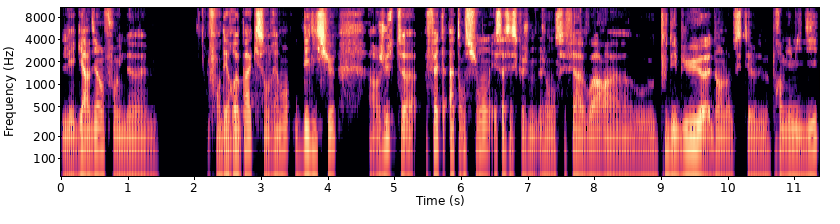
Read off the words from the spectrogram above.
Les gardiens font une font des repas qui sont vraiment délicieux. Alors juste faites attention et ça c'est ce que je, on s'est fait avoir au tout début dans c'était le premier midi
